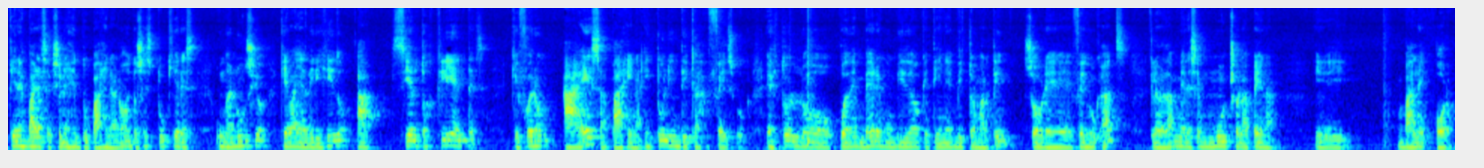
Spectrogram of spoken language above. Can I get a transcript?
tienes varias secciones en tu página, ¿no? Entonces tú quieres un anuncio que vaya dirigido a ciertos clientes que fueron a esa página y tú le indicas a Facebook. Esto lo pueden ver en un video que tiene Víctor Martín sobre Facebook Ads, que la verdad merece mucho la pena y vale oro.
